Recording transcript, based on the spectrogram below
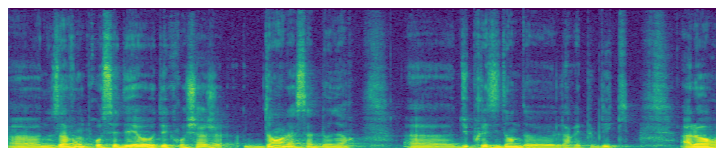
nous avons procédé au décrochage dans la salle d'honneur du président de la République. Alors,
